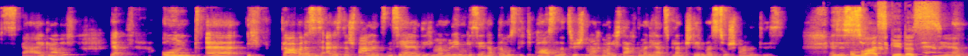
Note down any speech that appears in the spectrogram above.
Sky, glaube ich. Ja. Und äh, ich glaube, das ist eines der spannendsten Serien, die ich in meinem Leben gesehen habe. Da musste ich Pausen dazwischen machen, weil ich dachte, mein Herz bleibt stehen, weil es so spannend ist. Es ist um so was geht es? Serie.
